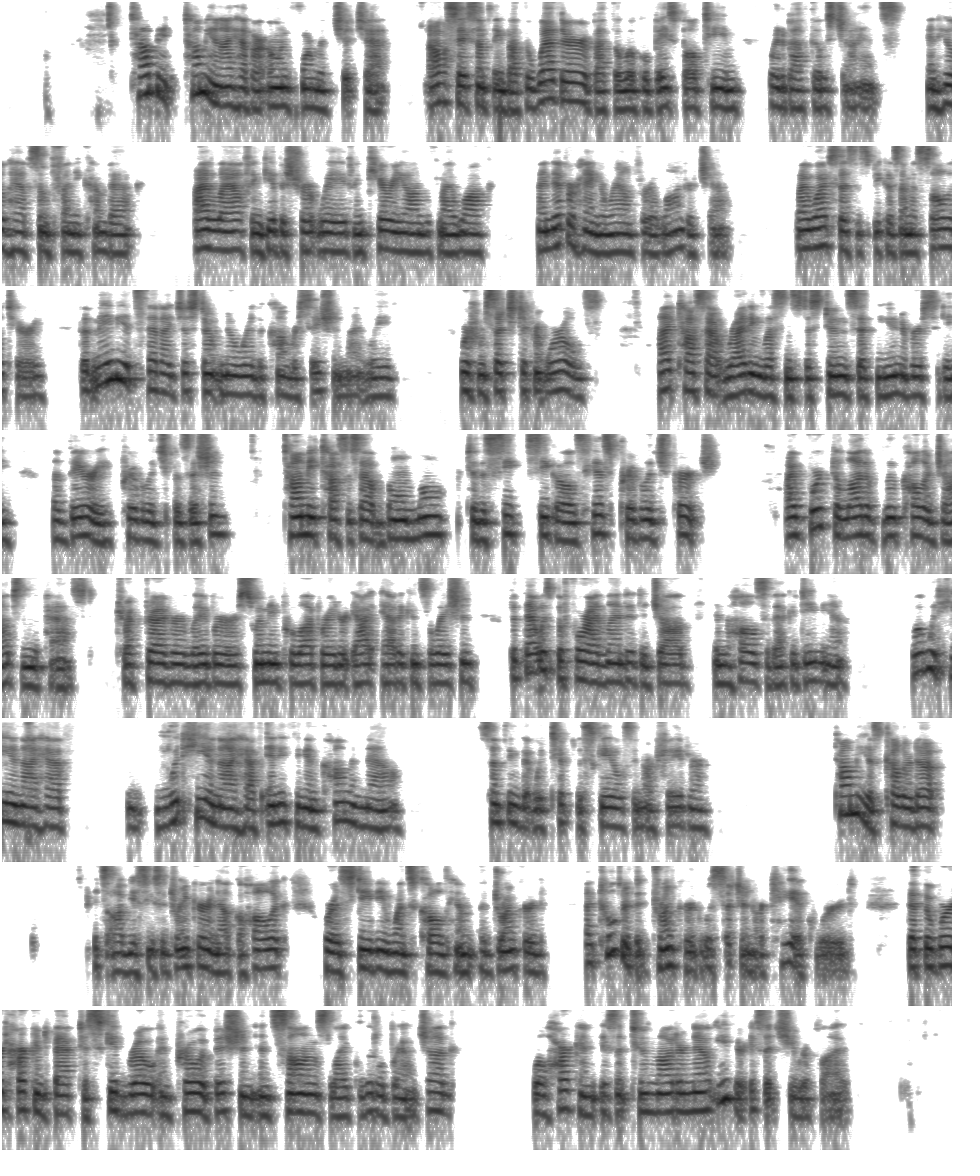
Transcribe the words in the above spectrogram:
Tommy, Tommy and I have our own form of chit chat. I'll say something about the weather, about the local baseball team. What about those giants? And he'll have some funny comeback. I laugh and give a short wave and carry on with my walk. I never hang around for a longer chat. My wife says it's because I'm a solitary, but maybe it's that I just don't know where the conversation might lead. We're from such different worlds. I toss out writing lessons to students at the university, a very privileged position. Tommy tosses out bon mot to the sea seagulls, his privileged perch. I've worked a lot of blue collar jobs in the past, truck driver, laborer, swimming pool operator, attic insulation, but that was before I landed a job in the halls of academia. What would he and I have, would he and I have anything in common now? Something that would tip the scales in our favor. Tommy has colored up. It's obvious he's a drinker, an alcoholic, whereas Stevie once called him a drunkard. I told her that drunkard was such an archaic word, that the word harkened back to Skid Row and prohibition in songs like Little Brown Jug. Well, hearken isn't too modern now either, is it? She replied.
